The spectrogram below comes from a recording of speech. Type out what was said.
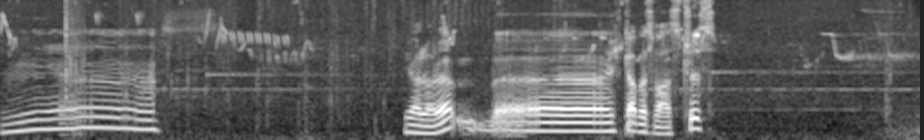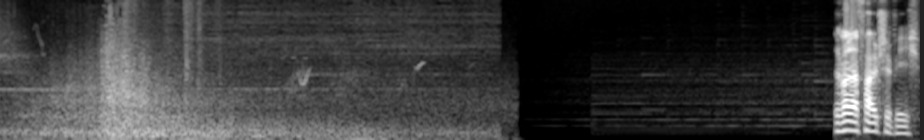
Ja, ja Leute. Äh, ich glaube, das war's. Tschüss. War der falsche Weg.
